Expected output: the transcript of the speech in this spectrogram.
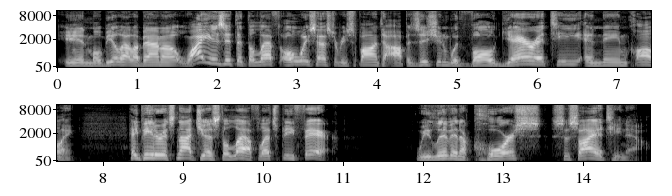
in Mobile, Alabama. Why is it that the left always has to respond to opposition with vulgarity and name calling? Hey, Peter, it's not just the left. Let's be fair. We live in a coarse society now.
